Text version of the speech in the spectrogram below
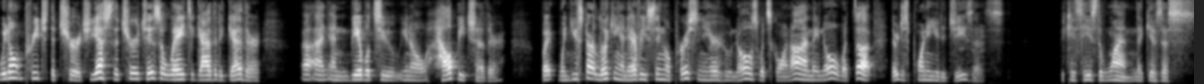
We don't preach the church. Yes, the church is a way to gather together uh, and, and be able to, you know, help each other. But when you start looking at every single person here who knows what's going on, they know what's up, they're just pointing you to Jesus because he's the one that gives us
